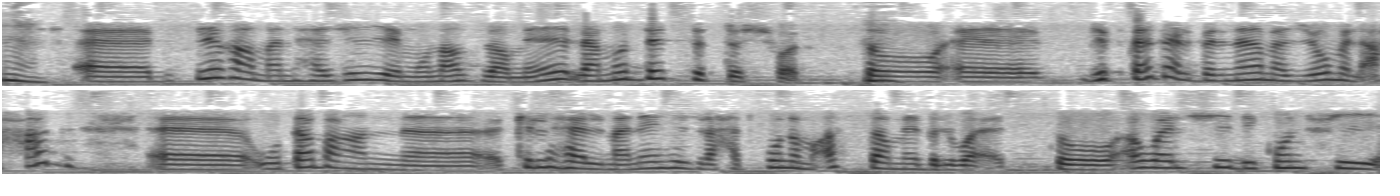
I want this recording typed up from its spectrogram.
نعم. بصيغة منهجية منظمة لمدة ست أشهر. so uh, بيبتدى البرنامج يوم الأحد uh, وطبعا uh, كل هالمناهج رح تكون مقسمة بالوقت. so أول شيء بيكون في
